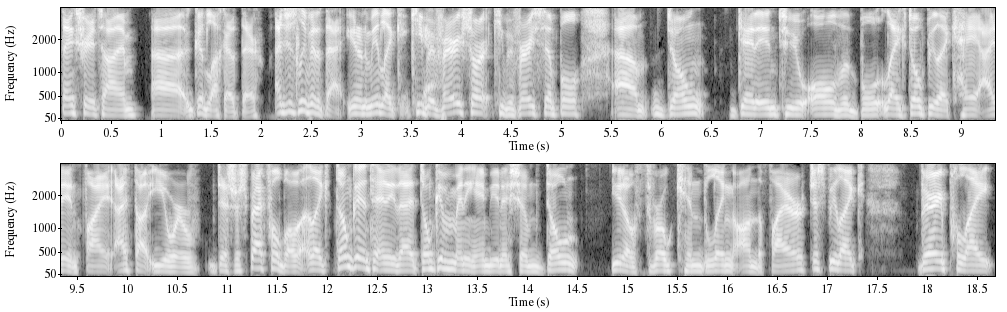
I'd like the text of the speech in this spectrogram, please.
Thanks for your time. Uh, good luck out there." And just leave it at that. You know what I mean? Like keep Yeah. it very short, keep it very simple. Um, don't get into all the bull. Like, don't be like, "Hey, I didn't find. I thought you were disrespectful." Blah blah. Like, don't get into any of that. Don't give him any ammunition. Don't you know throw kindling on the fire. Just be like very polite,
